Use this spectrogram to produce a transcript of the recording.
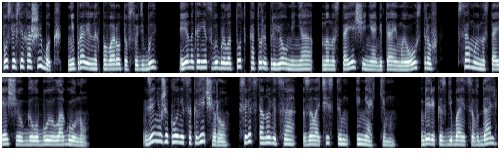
После всех ошибок, неправильных поворотов судьбы, я, наконец, выбрала тот, который привел меня на настоящий необитаемый остров, в самую настоящую голубую лагуну. День уже клонится к вечеру, свет становится золотистым и мягким. Берег изгибается вдаль,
